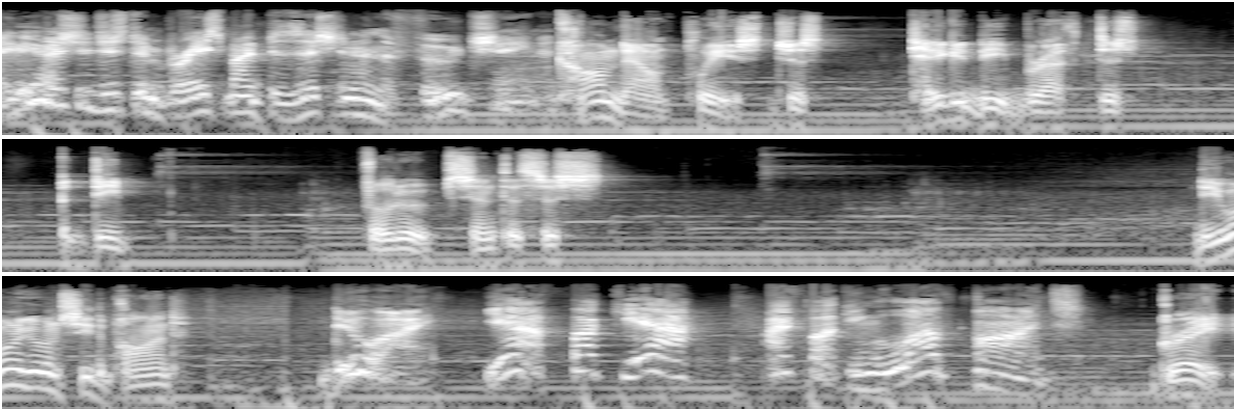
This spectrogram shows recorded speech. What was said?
Maybe I should just embrace my position in the food chain. Calm down, please. Just take a deep breath. Just a deep photosynthesis. Do you want to go and see the pond? Do I? Yeah, fuck yeah. I fucking love ponds. Great.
